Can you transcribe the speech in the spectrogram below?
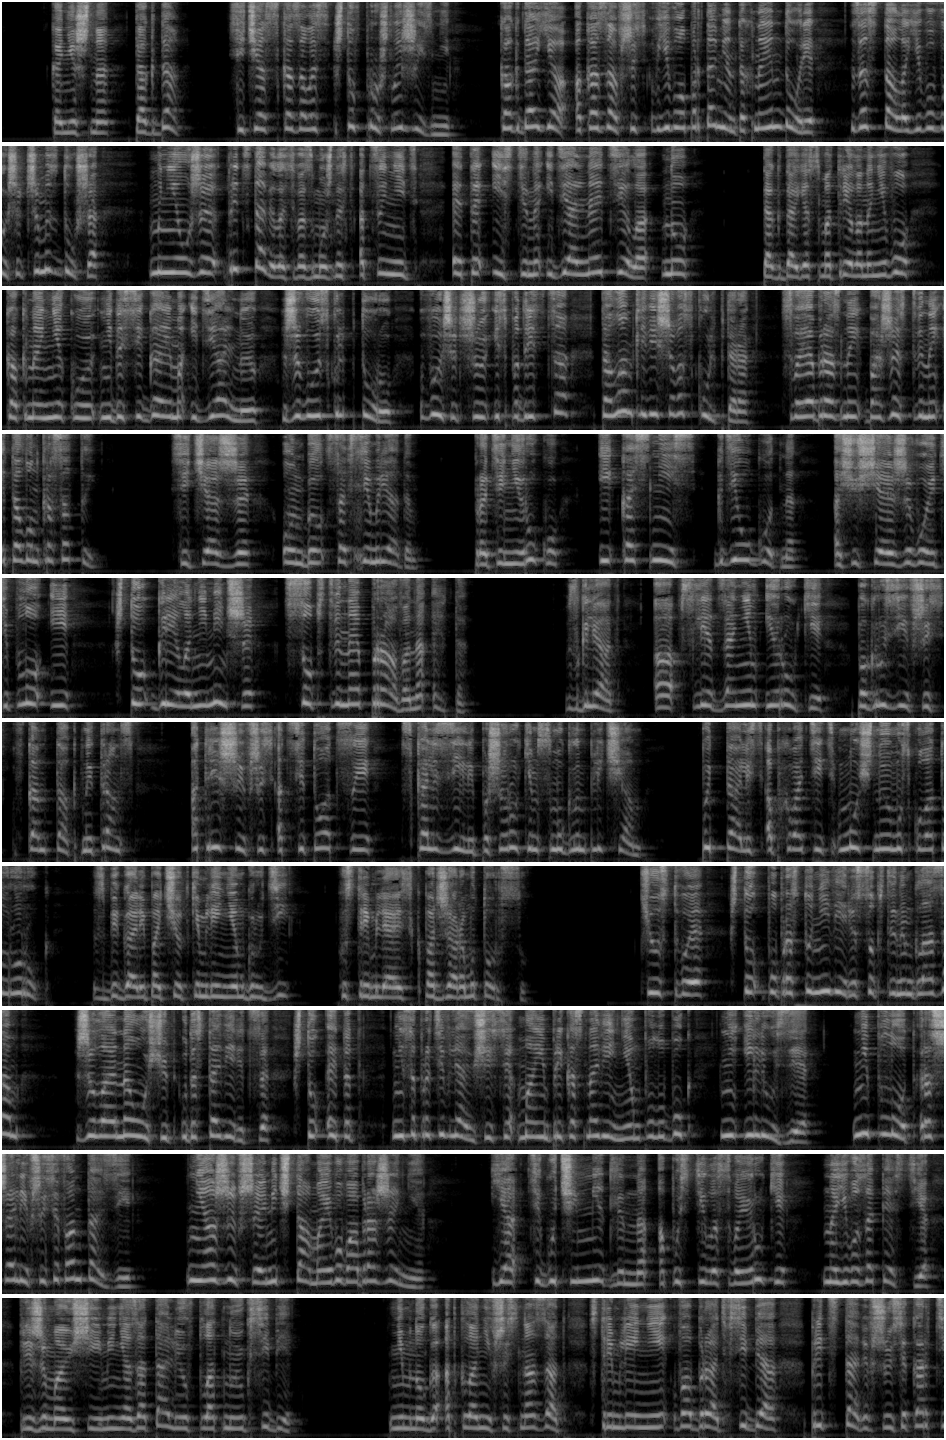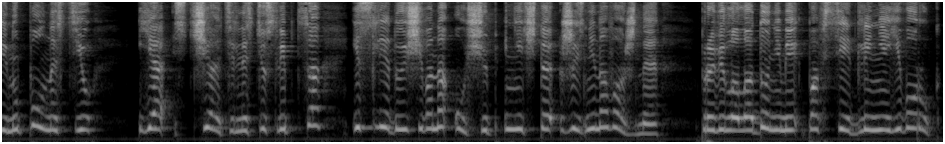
Конечно, тогда, сейчас сказалось, что в прошлой жизни, когда я, оказавшись в его апартаментах на Эндоре, застала его вышедшим из душа, мне уже представилась возможность оценить это истинно идеальное тело, но тогда я смотрела на него, как на некую недосягаемо идеальную живую скульптуру, вышедшую из-под резца талантливейшего скульптора – своеобразный божественный эталон красоты. Сейчас же он был совсем рядом. Протяни руку и коснись где угодно, ощущая живое тепло и, что грело не меньше, собственное право на это. Взгляд, а вслед за ним и руки, погрузившись в контактный транс, отрешившись от ситуации, скользили по широким смуглым плечам – пытались обхватить мощную мускулатуру рук, сбегали по четким линиям груди, устремляясь к поджарому торсу. Чувствуя, что попросту не верю собственным глазам, желая на ощупь удостовериться, что этот не сопротивляющийся моим прикосновениям полубок не иллюзия, не плод расшалившейся фантазии, не ожившая мечта моего воображения, я тягуче медленно опустила свои руки на его запястье, прижимающие меня за талию вплотную к себе. Немного отклонившись назад в стремлении вобрать в себя представившуюся картину полностью, я с тщательностью слепца, исследующего на ощупь нечто жизненно важное, провела ладонями по всей длине его рук,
